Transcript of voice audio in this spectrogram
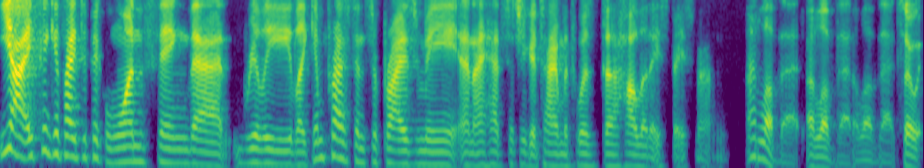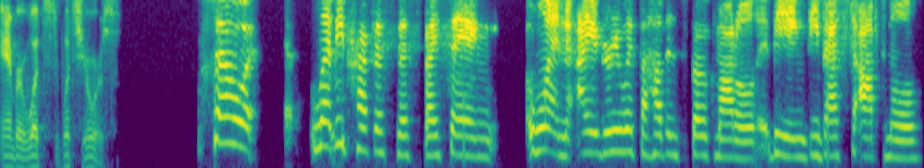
yeah, I think if I had to pick one thing that really like impressed and surprised me, and I had such a good time with, was the holiday Space Mountain. I love that. I love that. I love that. So Amber, what's what's yours? So let me preface this by saying one, I agree with the hub and spoke model being the best optimal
